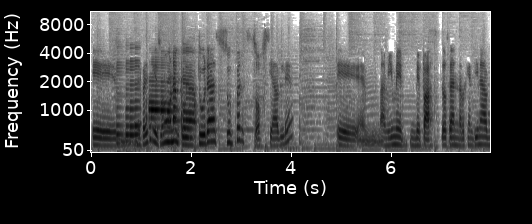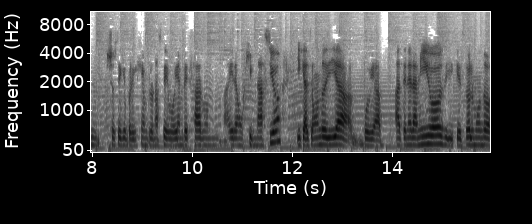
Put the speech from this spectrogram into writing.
Eh, me parece que somos una cultura súper sociable eh, a mí me, pasa, o sea, en Argentina yo sé que, por ejemplo, no sé, voy a empezar a ir a un gimnasio y que al segundo día voy a, tener amigos y que todo el mundo,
